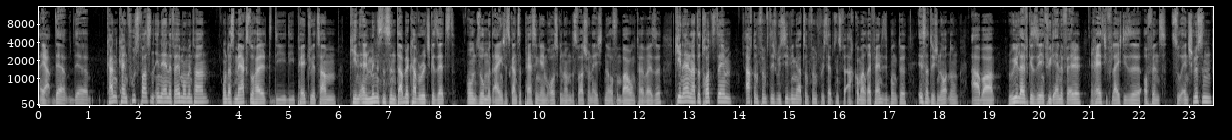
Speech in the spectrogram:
Ja, der, der kann keinen Fuß fassen in der NFL momentan. Und das merkst du halt, die, die Patriots haben Keen Allen mindestens in Double Coverage gesetzt und somit eigentlich das ganze Passing Game rausgenommen. Das war schon echt eine Offenbarung teilweise. Keen Allen hatte trotzdem 58 Receiving Yards und 5 Receptions für 8,3 Fantasy-Punkte. Ist natürlich in Ordnung, aber Real Life gesehen für die NFL relativ leicht diese Offense zu entschlüsseln.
